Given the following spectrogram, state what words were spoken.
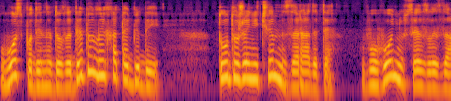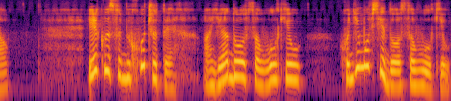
Господи, не доведи до лиха та біди. Тут уже нічим не зарадите. Вогонь усе злизав. Як ви собі хочете, а я до осавулків. Ходімо всі до осавулків.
